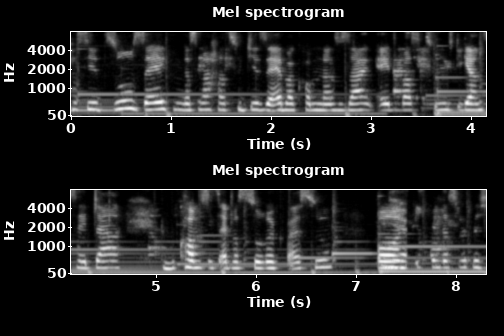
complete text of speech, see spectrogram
passiert so selten, dass nachher zu dir selber kommen und dann zu so sagen, ey, du warst jetzt für mich die ganze Zeit da, du bekommst jetzt etwas zurück, weißt du? Und ja. ich finde das wirklich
